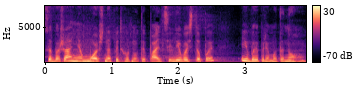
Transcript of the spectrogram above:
За бажанням можна підгорнути пальці лівої стопи і випрямити ногу.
